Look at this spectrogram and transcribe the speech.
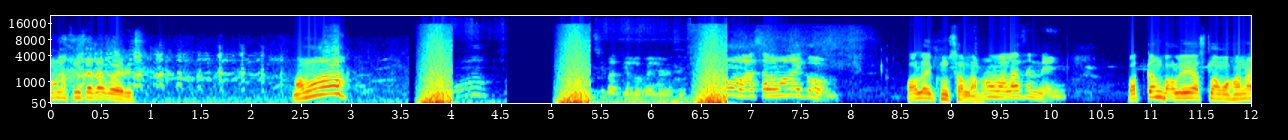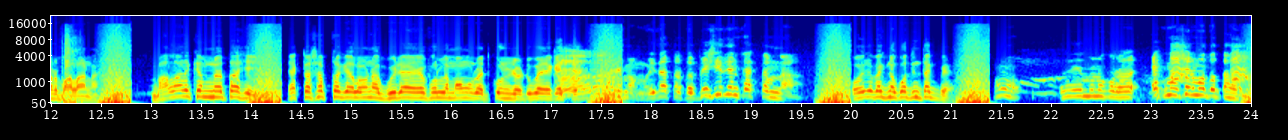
মনে ফিসে দেবো এরিস মামু, আসসালামু আলাইকুম। ওয়ালাইকুম সালাম। মামু ভালো আছেন নেই কতকান ভালোই আসলাম ওহানার বালা না। বালার কেমনে তাহি একটা সপ্তাহ গেল না গুইরা এ পড়লে মামুর রাত কোনটা ডুবাই একাইতে আরে মামু এটা তো বেশি দিন থাকতাম না। ওই রে না কদিন থাকবে? ও, এই মনে করো এক মাসের মতো তাহলে।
